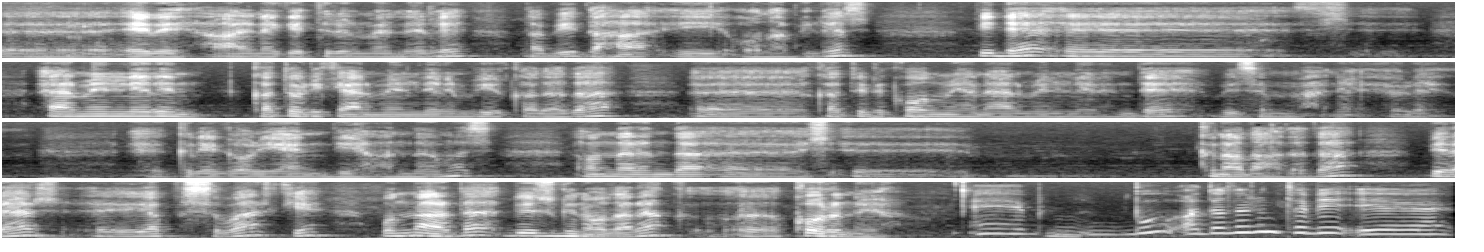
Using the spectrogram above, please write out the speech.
e, evi haline getirilmeleri tabii daha iyi olabilir. Bir de e, Ermenilerin, Katolik Ermenilerin Büyükada'da e, Katolik olmayan Ermenilerin de bizim hani öyle e, Gregorian diye andığımız onların da e, e, Kınadağ'da da birer e, yapısı var ki bunlar da düzgün olarak e, korunuyor. E, bu adaların tabii e,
